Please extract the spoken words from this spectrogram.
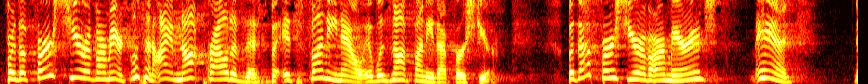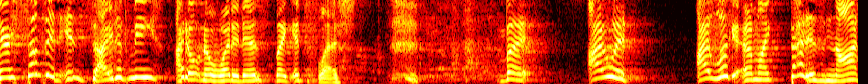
For the first year of our marriage, listen, I am not proud of this, but it's funny now. It was not funny that first year. But that first year of our marriage, man, there's something inside of me. I don't know what it is. Like, it's flesh. but I would, I look at and I'm like, that is not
